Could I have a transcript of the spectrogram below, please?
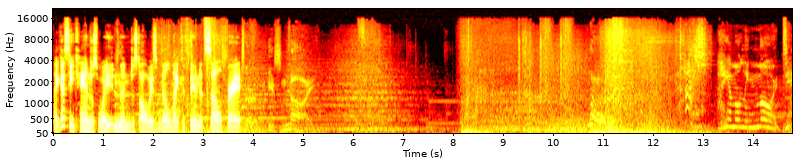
I guess he can just wait and then just always mill my C'Thun itself, right? I am only more deadly.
